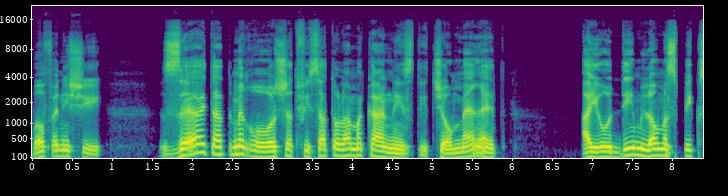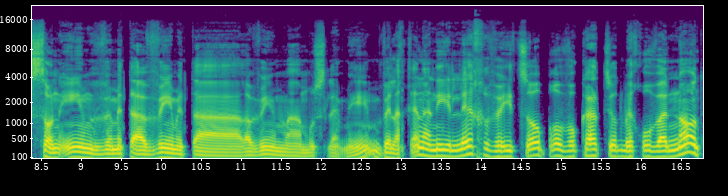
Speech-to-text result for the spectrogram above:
באופן אישי, זה הייתה מראש התפיסת עולם הכהניסטית שאומרת, היהודים לא מספיק שונאים ומתעבים את הערבים המוסלמים, ולכן אני אלך ואיצור פרובוקציות מכוונות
